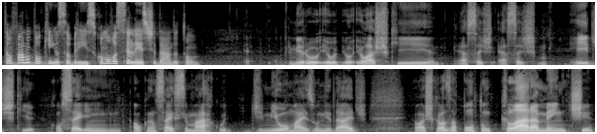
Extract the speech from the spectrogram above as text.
Então, fala um pouquinho sobre isso. Como você lê este dado, Tom? É, primeiro, eu, eu, eu acho que essas, essas redes que conseguem alcançar esse marco de mil ou mais unidades, eu acho que elas apontam claramente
